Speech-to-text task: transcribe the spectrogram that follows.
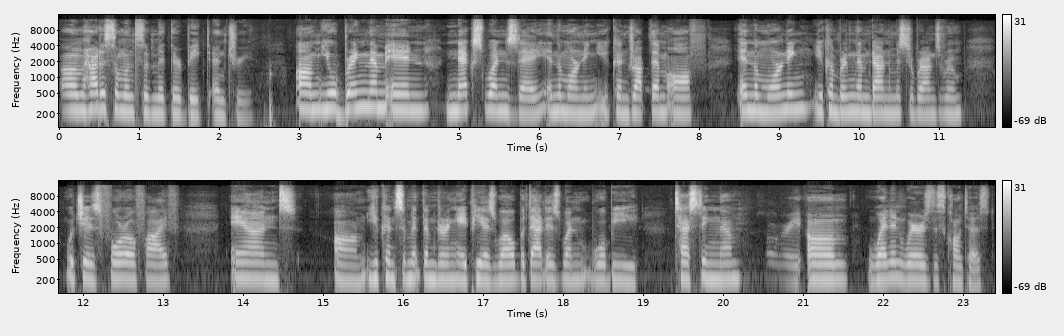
Um, how does someone submit their baked entry? Um, you'll bring them in next Wednesday in the morning. You can drop them off in the morning. You can bring them down to Mr. Brown's room, which is 405, and um, you can submit them during AP as well. But that is when we'll be testing them. All right. Um, when and where is this contest?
